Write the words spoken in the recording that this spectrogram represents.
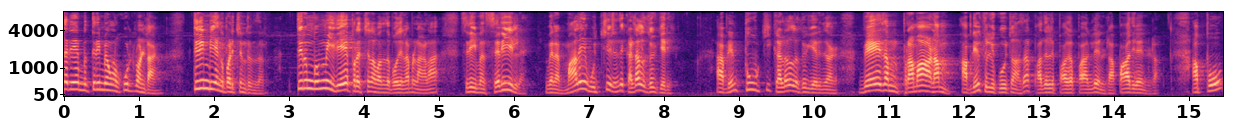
சரி திரும்பி அவங்க கூட்டிட்டு வந்துட்டாங்க. திரும்பி அங்கே படிச்சுட்டு இருந்தார். திரும்பவும் இதே பிரச்சனை வந்தபோது என்ன பண்ணாங்கன்னா சரி இவன் சரியில்லை. இவனை மலை உச்சியிலேருந்து கடலில் தூக்கி எறி அப்படின்னு தூக்கி கடலில் தூக்கி எறிஞ்சாங்க. வேதம் பிரமாணம் அப்படின்னு சொல்லி கூச்சான் சார் பதில் பக பாதிலேன்டா பாதிலேன்டா அப்போது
